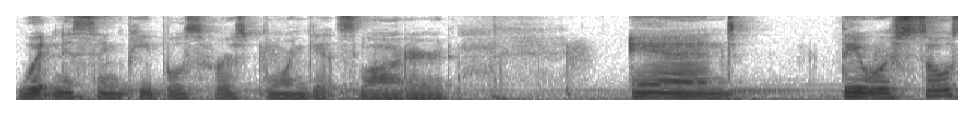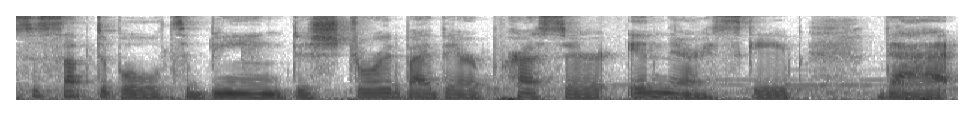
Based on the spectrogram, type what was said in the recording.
witnessing people's firstborn get slaughtered, and they were so susceptible to being destroyed by their oppressor in their escape that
